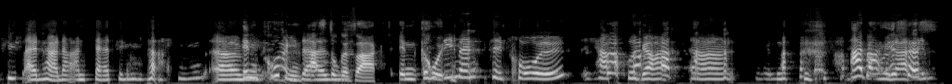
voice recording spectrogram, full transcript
Plüscheinhörner anfertigen lassen. Ähm, in grün, dann, hast du gesagt. In grün. Siemens Petrol. Ich habe sogar... äh, Aber ist es,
